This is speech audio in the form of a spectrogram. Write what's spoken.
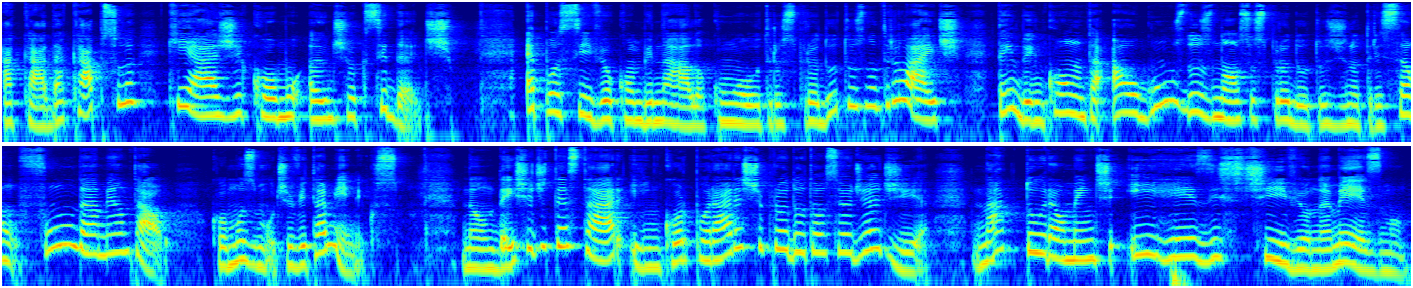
a cada cápsula, que age como antioxidante. É possível combiná-lo com outros produtos Nutrilite, tendo em conta alguns dos nossos produtos de nutrição fundamental, como os multivitamínicos. Não deixe de testar e incorporar este produto ao seu dia a dia. Naturalmente irresistível, não é mesmo?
